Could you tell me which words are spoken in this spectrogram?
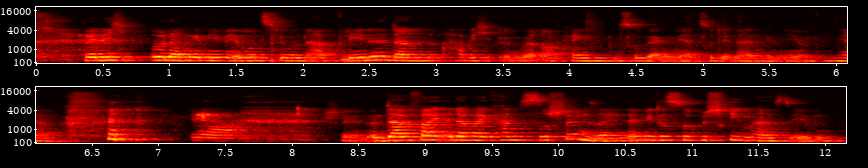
wenn ich unangenehme Emotionen ablehne, dann habe ich irgendwann auch keinen guten Zugang mehr zu den angenehmen. Ja. Ja. Schön. Und dabei, dabei kann es so schön sein, ne? wie du es so beschrieben hast eben.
